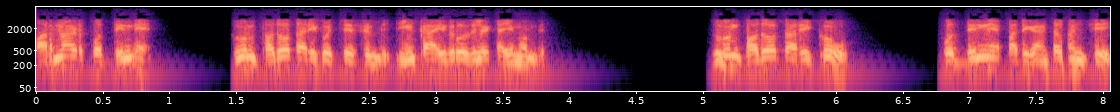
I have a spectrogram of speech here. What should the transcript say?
మర్నాడు పొద్దున్నే జూన్ పదో తారీఖు వచ్చేసింది. ఇంకా ఐదు రోజులే టైం ఉంది. జూన్ పదో తారీఖు పొద్దున్నే పది గంటల నుంచి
